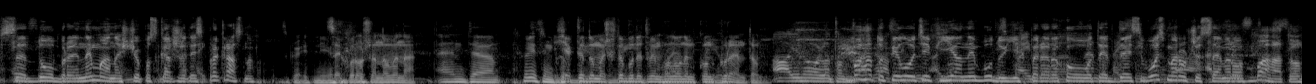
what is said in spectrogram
все добре. Нема на що поскаржитись. Прекрасно. Це хороша новина. Uh, Як ти думаєш, хто буде твоїм головним конкурентом? Багато пілотів я не буду їх перераховувати. Десь восьмеро чи семеро. Багато.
